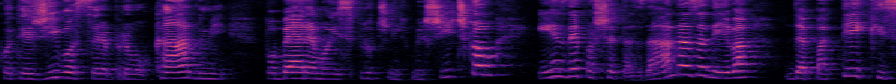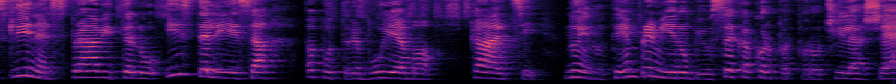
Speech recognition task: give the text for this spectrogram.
kot je živo srebro, kadmij, poberemo iz pljučnih mešičkov in zdaj pa še ta zadnja zadeva, da pa te kisline spravi telo iz telesa pa potrebujemo kalci. No in v tem primeru bi vsekakor priporočila še,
